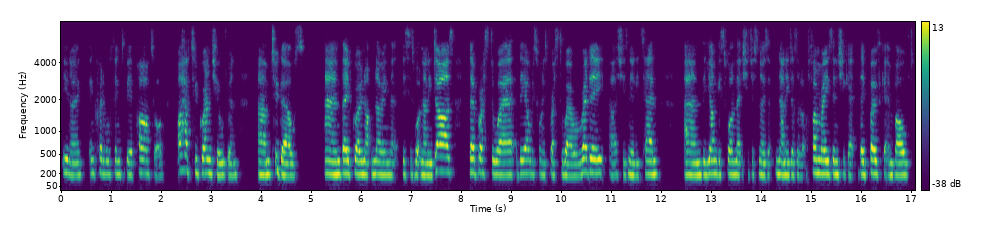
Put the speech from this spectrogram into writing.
you know incredible thing to be a part of I have two grandchildren, um, two girls, and they've grown up knowing that this is what Nanny does. They're breast aware. The eldest one is breast aware already. Uh, she's nearly 10. And the youngest one that she just knows that Nanny does a lot of fundraising. She get they both get involved.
